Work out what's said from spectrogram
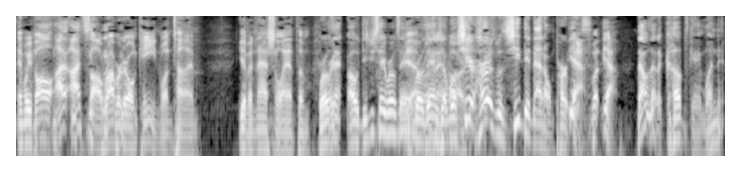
and we've all. I, I saw Robert Earl Keen one time give a national anthem. Roseanne. Oh, did you say Roseanne? Yeah, Roseanne. Roseanne well, she, hers was she did that on purpose. Yeah, but yeah, that was at a Cubs game, wasn't it?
